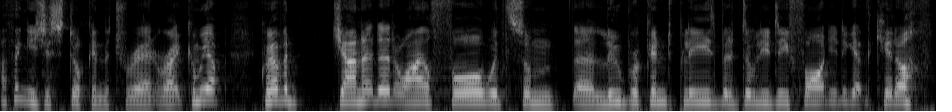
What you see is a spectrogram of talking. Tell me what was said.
I think he's just stuck in the terrain. Right? Can we have can we have a janitor at aisle four with some uh, lubricant, please? Bit of WD forty to get the kid off.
